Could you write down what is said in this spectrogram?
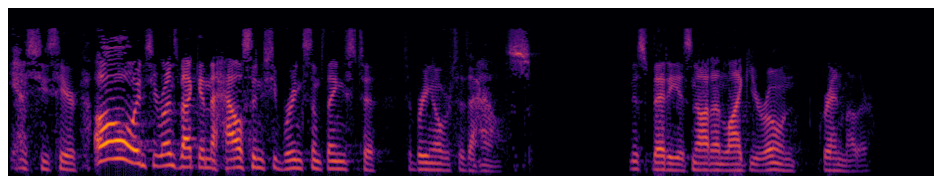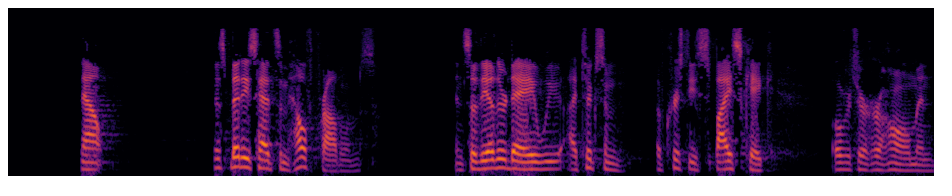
Yes, she's here. Oh, and she runs back in the house, and she brings some things to, to bring over to the house. Miss Betty is not unlike your own grandmother. Now, Miss Betty's had some health problems. And so the other day, we, I took some of Christy's spice cake over to her home, and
